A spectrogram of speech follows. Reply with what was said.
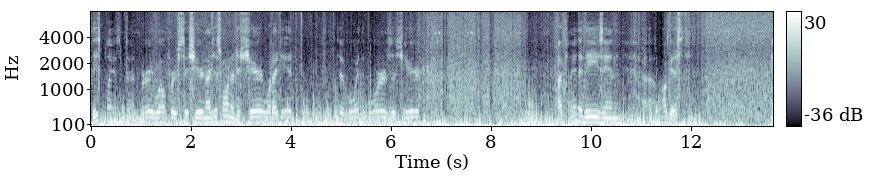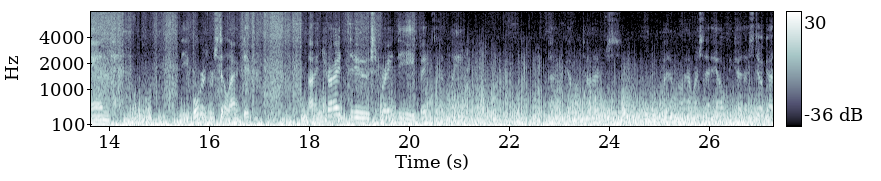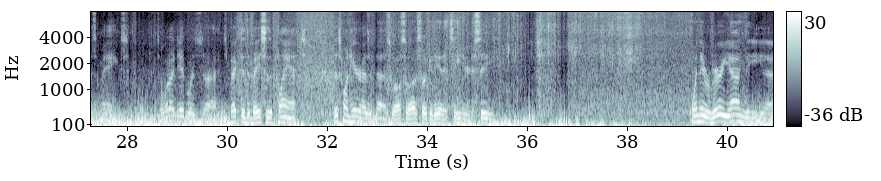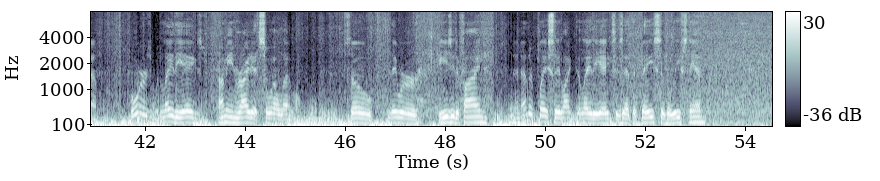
these plants have done very well for us this year and I just wanted to share what I did to avoid the borers this year. I planted these in uh, August and the borers were still active. I tried to spray the base of the plant uh, a couple times. I don't know how much that helped because I still got some eggs. So what I did was uh, inspected the base of the plant. This one here hasn't done as well, so let's look at it. It's easier to see. When they were very young, the uh, borers would lay the eggs, I mean right at soil level. So they were easy to find. Another place they like to lay the eggs is at the base of a leaf stem.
